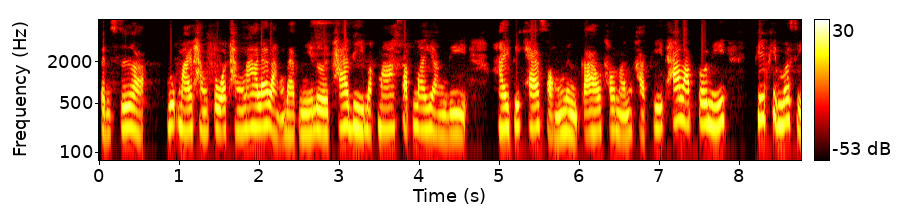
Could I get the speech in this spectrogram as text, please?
เป็นเสื้อลูกไม้ทั้งตัวทั้งหน้าและหลังแบบนี้เลยผ้าดีมากๆซับมาอย่างดี ให้พี่แค่ 219 เท่านั้นค่ะ พี่ถ้ารับตัวนี้พี่พิมพ์ว่าสี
